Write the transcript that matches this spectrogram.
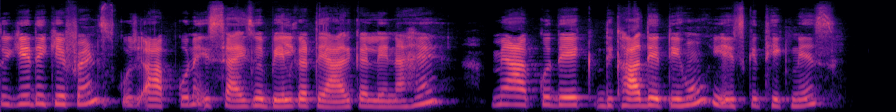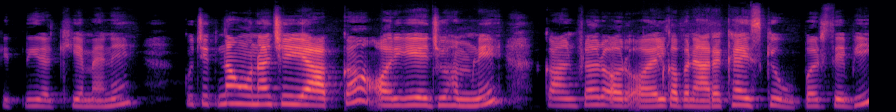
तो ये देखिए फ्रेंड्स कुछ आपको ना इस साइज़ में बेल कर तैयार कर लेना है। मैं आपको देख, दिखा देती हूँ ये इसकी थिकनेस कितनी रखी है मैंने। कुछ इतना होना चाहिए आपका और ये जो हमने कॉर्नफ्लावर और ऑयल का बना रखा है, इसके ऊपर से भी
